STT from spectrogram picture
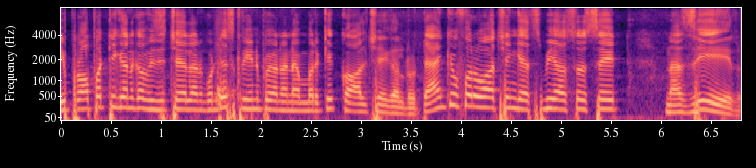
ఈ ప్రాపర్టీ కనుక విజిట్ చేయాలనుకుంటే స్క్రీన్ పై ఉన్న నెంబర్కి కాల్ చేయగలరు. Thank you for watching SB associate Nazeer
